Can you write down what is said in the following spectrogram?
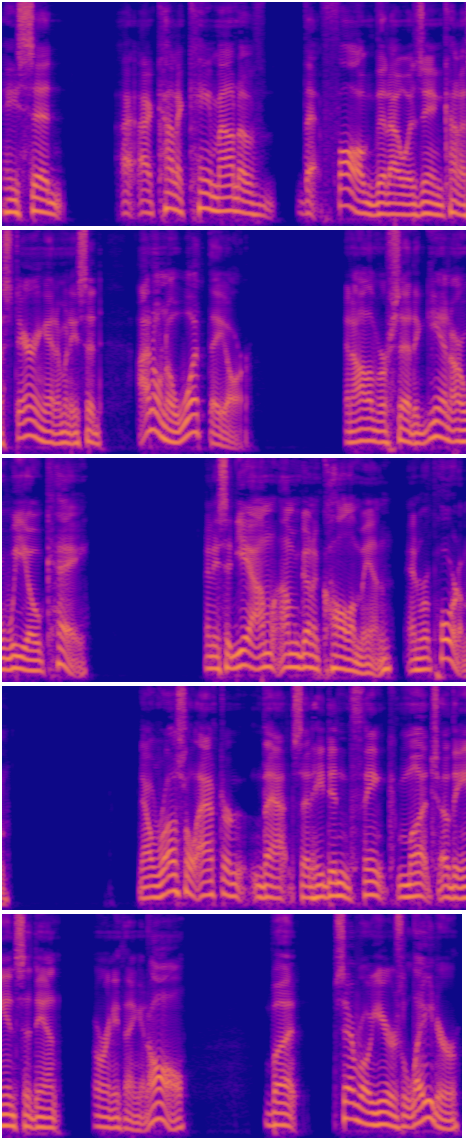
he said, I, I kind of came out of that fog that I was in, kind of staring at him, and he said, I don't know what they are. And Oliver said again, "Are we okay?" And he said, "Yeah, I'm I'm going to call him in and report him. Now Russell after that said he didn't think much of the incident or anything at all, but several years later,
